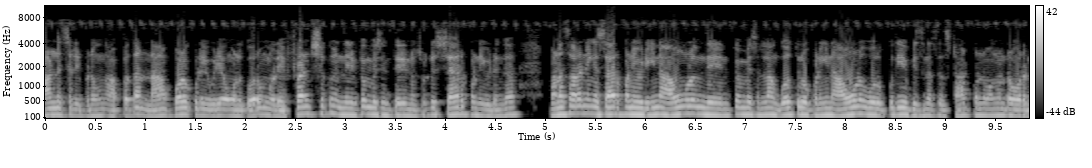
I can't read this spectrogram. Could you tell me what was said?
ஆன்லைன் செலக்ட் பண்ணுவோங்க அப்போ தான் நான் போடக்கூடிய வீடியோ உங்களுக்கு வரும். உங்களுடைய ஃப்ரெண்ட்ஸுக்கும் இந்த இன்ஃபர்மேஷன் தெரியணும்னு சொல்லிட்டு ஷேர் பண்ணி விடுங்க. மனசார நீங்கள் ஷேர் பண்ணி விட்டீங்கன்னா அவங்களும் இந்த இன்ஃபர்மேஷன்லாம் கோத்ரூ பண்ணிங்கன்னா அவங்களும் ஒரு புதிய பிசினஸ் ஸ்டார்ட் பண்ணுவாங்கன்ற ஒரு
